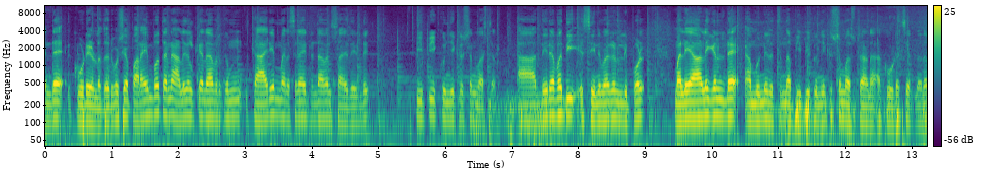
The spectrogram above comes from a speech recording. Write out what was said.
എന്റെ കൂടെയുള്ളത്. ഒരുപക്ഷെ പറയുമ്പോൾ തന്നെ ആളുകൾക്ക് എല്ലാവർക്കും കാര്യം മനസ്സിലായിട്ടുണ്ടാവാൻ സാധ്യതയുണ്ട്. P P Kunhikrishnan master. നിരവധി സിനിമകളിൽ ഇപ്പോൾ മലയാളികളുടെ മുന്നിലെത്തുന്ന പി പി കുഞ്ഞികൃഷ്ണൻ മാസ്റ്ററാണ് കൂടെ ചേർന്നത്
